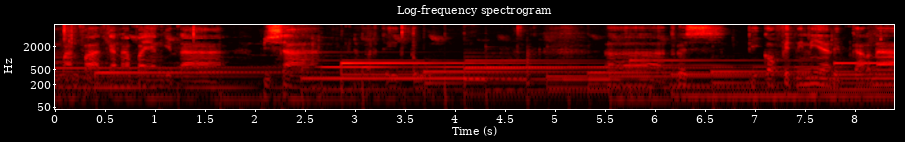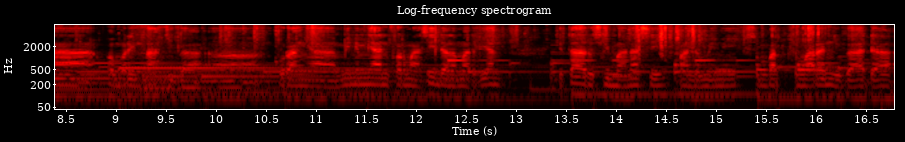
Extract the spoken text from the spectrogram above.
memanfaatkan apa yang kita bisa seperti terus di covid ini ya Lip, karena pemerintah juga eh, kurangnya minimnya informasi dalam artian kita harus gimana sih pandemi ini. Sempat kemarin juga ada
